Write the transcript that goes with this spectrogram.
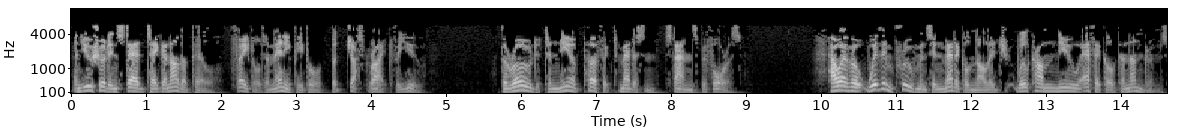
and you should instead take another pill, fatal to many people, but just right for you. The road to near perfect medicine stands before us. However, with improvements in medical knowledge will come new ethical conundrums.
